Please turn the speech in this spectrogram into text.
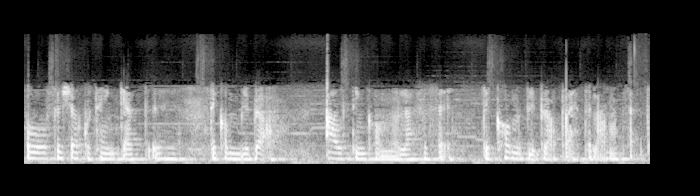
Och försök att tänka att eh, det kommer bli bra. Allting kommer att lösa sig. Det kommer bli bra på ett eller annat sätt.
